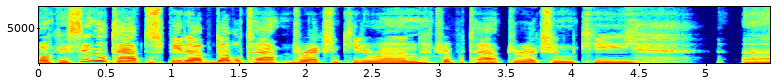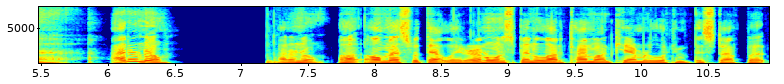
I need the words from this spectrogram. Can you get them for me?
Okay, single tap to speed up, double tap direction key to run, triple tap direction key. Uh, I don't know. I don't know. Uh, I'll mess with that later. I don't want to spend a lot of time on camera looking at this stuff, but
